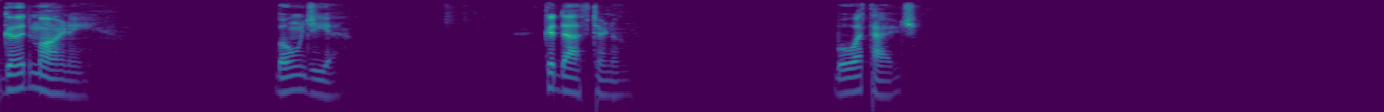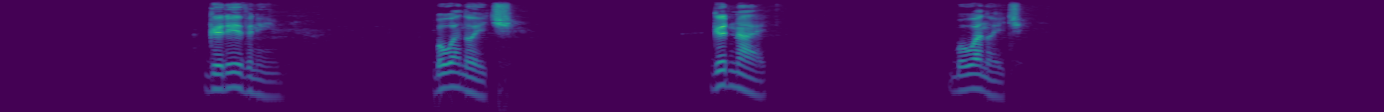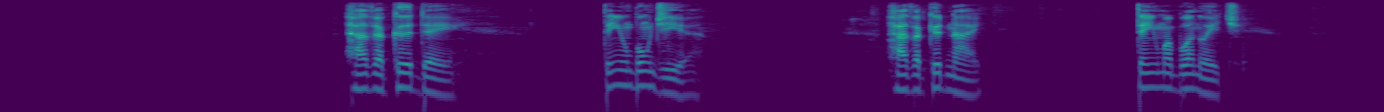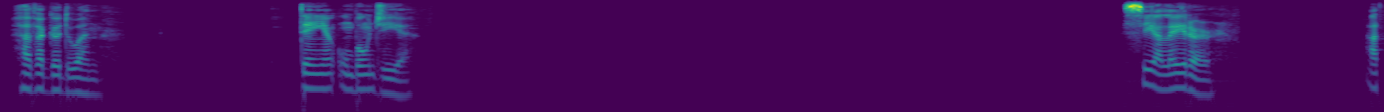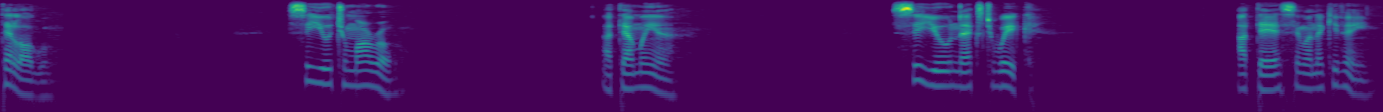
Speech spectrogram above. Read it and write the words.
Good morning. Bom dia. Good afternoon. Boa tarde. Good evening. Boa noite. Good night. Boa noite. Have a good day. Tenha um bom dia. Have a good night. Tenha uma boa noite. Have a good one. Tenha um bom dia. See you later. Até logo. See you tomorrow. Até amanhã. See you next week. Até semana que vem.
